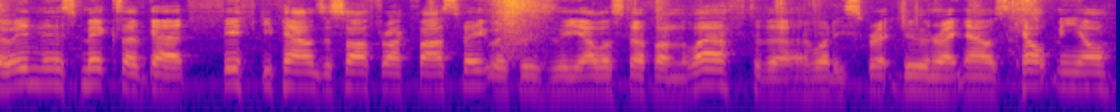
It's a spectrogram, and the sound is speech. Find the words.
So in this mix, I've got 50 pounds of soft rock phosphate, which is the yellow stuff on the left. The, what he's doing right now is kelp meal.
